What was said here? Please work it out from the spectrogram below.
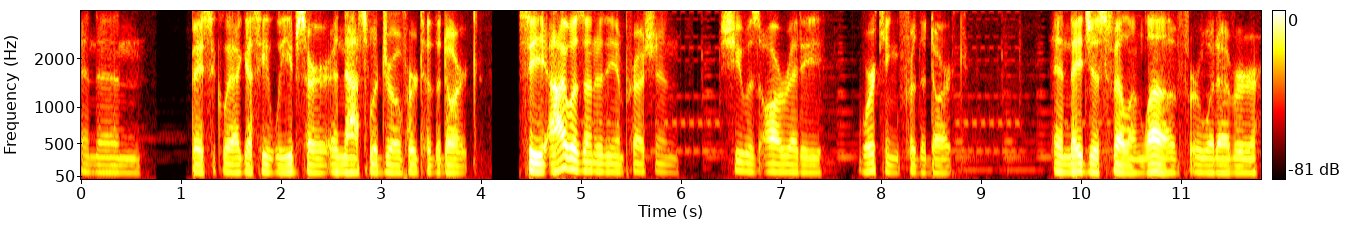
and then basically I guess he leaves her and that's what drove her to the dark. See, I was under the impression she was already working for the dark and they just fell in love or whatever.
